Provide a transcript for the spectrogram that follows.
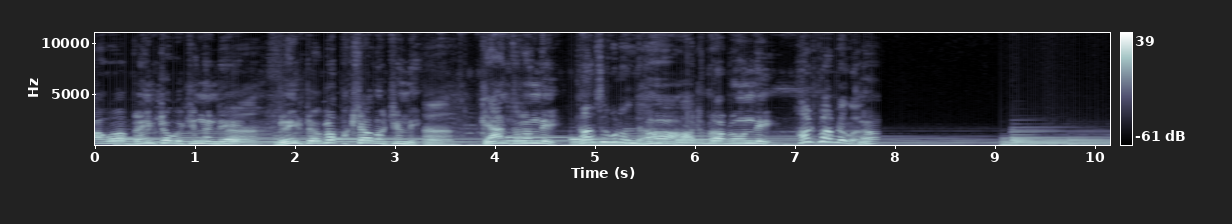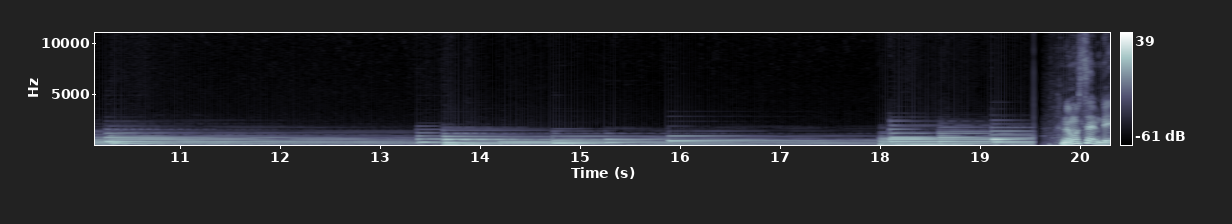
మాకు బ్రెయిన్ స్ట్రోక్ వచ్చిందండి. బ్రెయిన్ స్ట్రోక్లో పక్షవాతం వచ్చింది. క్యాన్సర్ ఉంది. క్యాన్సర్ కూడా ఉందా? హార్ట్ ప్రాబ్లం ఉంది. హార్ట్ ప్రాబ్లం నమస్తే అండి.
